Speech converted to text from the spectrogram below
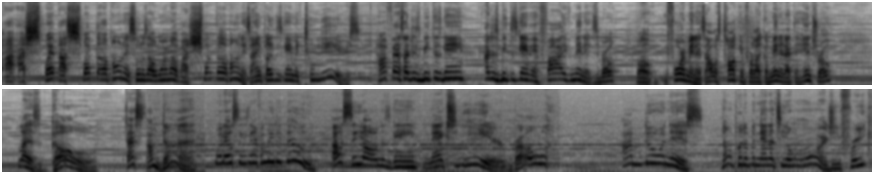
I, I swept I swept the opponent as soon as I warm up. I swept the opponents. I ain't played this game in two years. How fast I just beat this game? I just beat this game in five minutes, bro. Well, four minutes. I was talking for like a minute at the intro. Let's go. That's I'm done. What else is there for me to do? I'll see y'all in this game next year, bro. I'm doing this. Don't put a banana to your orange, you freak.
